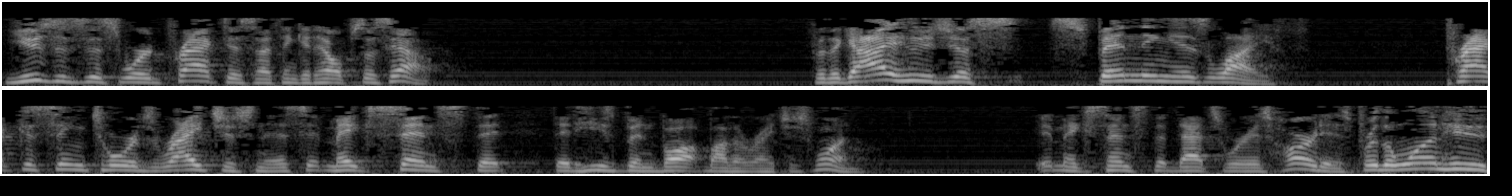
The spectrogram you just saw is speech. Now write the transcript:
uses this word practice, I think it helps us out. For the guy who's just spending his life practicing towards righteousness, it makes sense that, that he's been bought by the righteous one. It makes sense that that's where his heart is. For the one who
